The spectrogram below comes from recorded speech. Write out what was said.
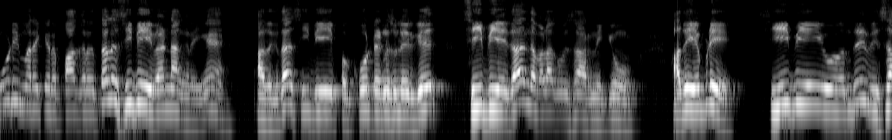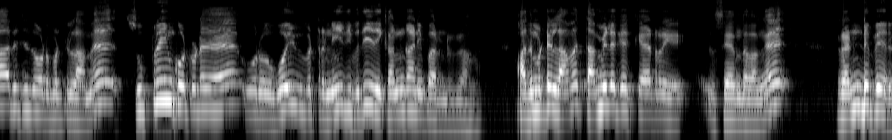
மூடி மறைக்கிற பார்க்கறதுக்கு தானே சிபிஐ வேண்டாங்கிறீங்க. அதுக்கு தான் சிபிஐ இப்போ கோர்ட் என்ன சொல்லியிருக்கு? சிபிஐ தான் இந்த வழக்கு விசாரணைக்கும். அது எப்படி? சிபிஐ வந்து விசாரித்ததோடு மட்டும் இல்லாமல் சுப்ரீம் கோர்ட்டுடைய ஒரு ஓய்வு பெற்ற நீதிபதி இதை கண்காணிப்பார் அது மட்டும் இல்லாமல் தமிழக கேடரை சேர்ந்தவங்க ரெண்டு பேர்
